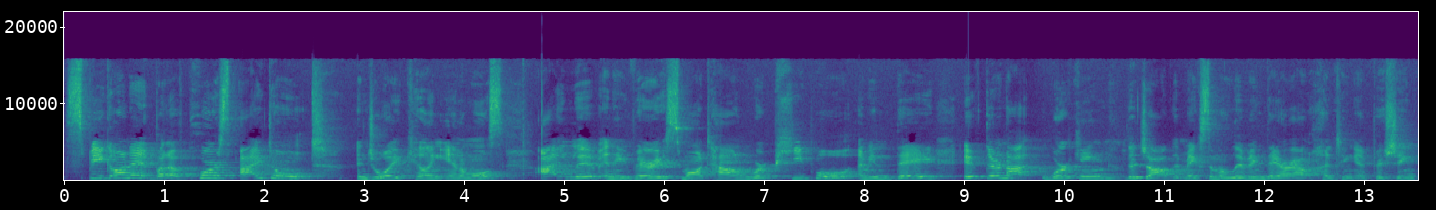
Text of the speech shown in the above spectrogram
speak on it, but of course I don't enjoy killing animals. I live in a very small town where people, I mean, they, if they're not working the job that makes them a living, they are out hunting and fishing.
